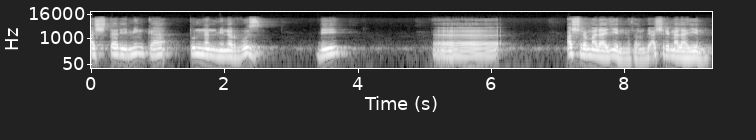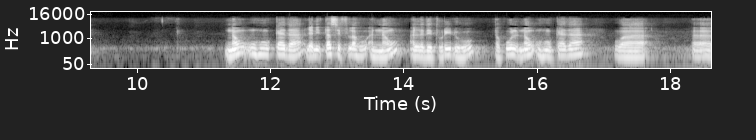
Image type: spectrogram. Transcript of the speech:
أشتري منك طنا من الرز ب آه، عشر ملايين مثلا بعشر ملايين. نوعه كذا يعني تصف له النوع الذي تريده تقول نوعه كذا وماذا آه،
